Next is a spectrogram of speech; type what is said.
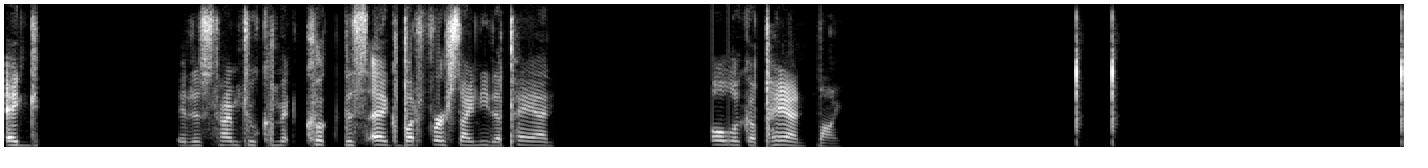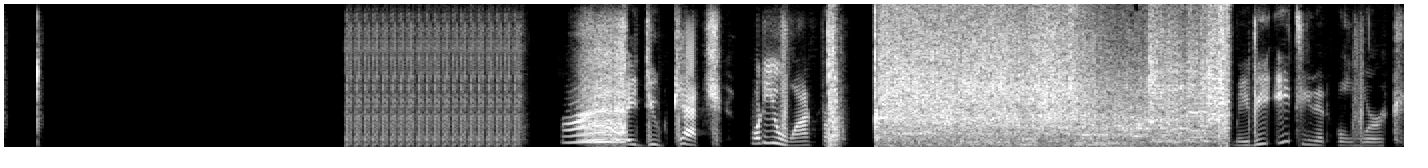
Egg. It is time to commit cook this egg, but first I need a pan. Oh look, a pan. Mine. Hey dude, catch! What do you want from Maybe eating it will work.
